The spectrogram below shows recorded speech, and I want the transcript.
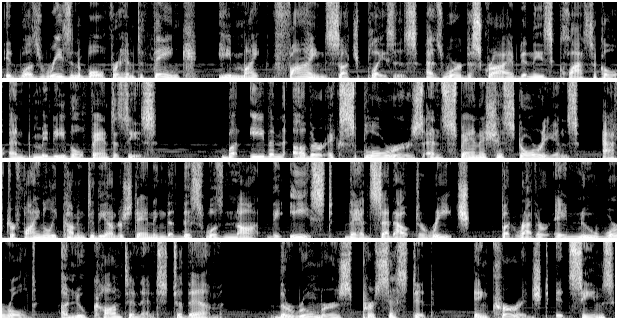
it was reasonable for him to think he might find such places as were described in these classical and medieval fantasies. But even other explorers and Spanish historians, after finally coming to the understanding that this was not the East they had set out to reach, but rather a new world, a new continent to them, the rumors persisted, encouraged, it seems,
